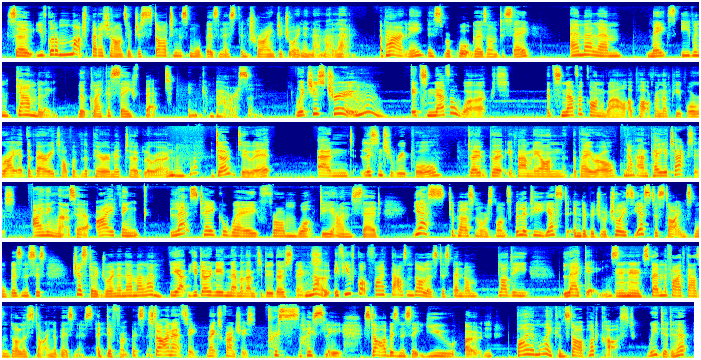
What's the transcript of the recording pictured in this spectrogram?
So you've got a much better chance of just starting a small business than trying to join an MLM. Apparently, this report goes on to say MLM makes even gambling look like a safe bet in comparison. Which is true. Hmm. It's never worked. It's never gone well, apart from the people right at the very top of the pyramid, Toblerone. Mm-hmm. Don't do it. And listen to RuPaul. Don't put your family on the payroll. No. And pay your taxes. I think that's it. I think let's take away from what Deanne said. Yes to personal responsibility. Yes to individual choice. Yes to starting small businesses. Just don't join an MLM. Yeah, you don't need an MLM to do those things. No, if you've got $5,000 to spend on bloody leggings, Mhm. spend the $5,000 starting a business, a different business. Start on Etsy. Make scrunchies. Precisely. Start a business that you own. Buy a mic and start a podcast. We did it.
